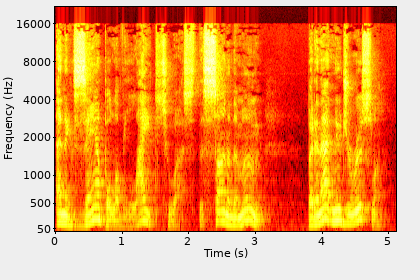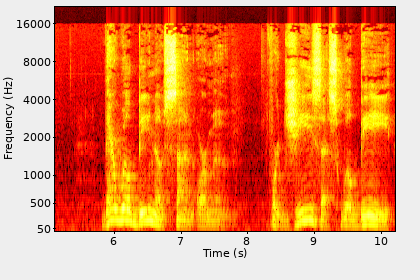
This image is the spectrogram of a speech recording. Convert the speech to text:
an example of light to us, the sun and the moon. But in that New Jerusalem, there will be no sun or moon, for Jesus will be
